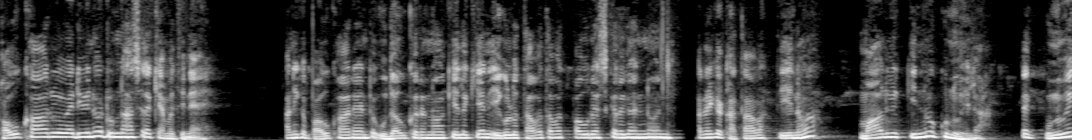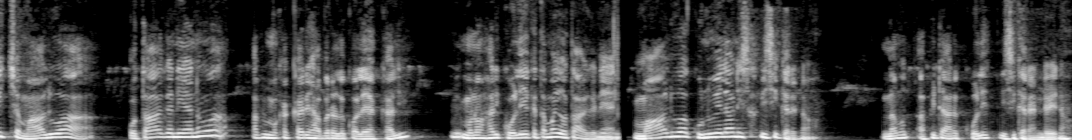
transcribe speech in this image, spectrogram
පෞකාරය වැඩි වෙනට උන්හසල කැමති නෑ. අනික පෞකාරයන්ට උදව් කරනවා කියලා කියන ඒගොලු තව තවත් පෞරැස් කරගන්නවන්නේ. අර එක කතාවක් තියෙනවා මාළුවෙක් ඉන්නව කුණු වෙලා. තැ කුණුවෙච්ච මාළුවා ඔතාගෙන යනවා අපි මොකක්කරි හබරල කොලයක් කලි මොනහරි කොලේක තමයි ඔතාගෙනය. මාළුවා කුණු වෙලා නිසා විසි කරනවා. නමුත් අපිට අර කොලෙත් විසි කරන්න වෙනවා.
